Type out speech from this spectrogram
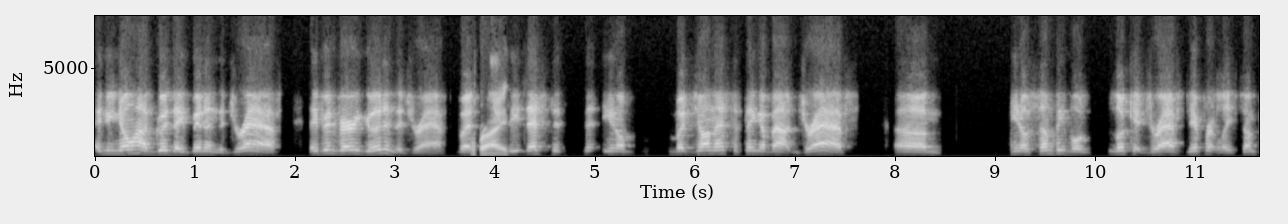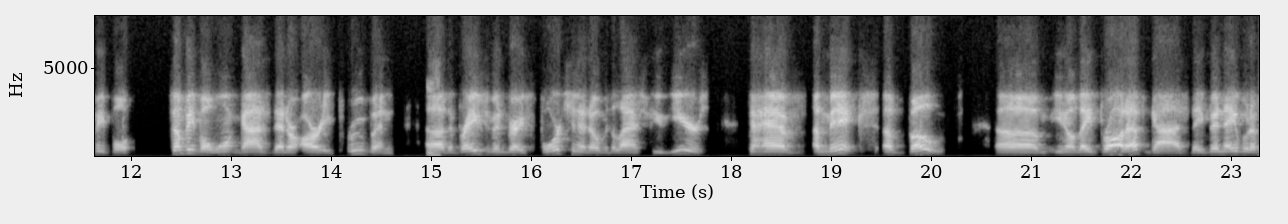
And you know how good they've been in the draft. They've been very good in the draft, but right. See, that's the, the you know, but John, that's the thing about drafts. Um, you know, some people look at drafts differently. Some people, some people want guys that are already proven. Uh, the Braves have been very fortunate over the last few years to have a mix of both. Um, you know, they've brought up guys. They've been able to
